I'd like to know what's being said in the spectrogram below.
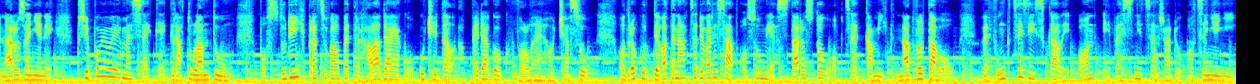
narozeniny. Připojujeme se ke gratulantům. Po studiích pracoval Petr Halada jako učitel a pedagog volného času. Od roku 1998 je starostou obce Kamík nad Vltavou. Ve funkci získali on i vesnice řadu ocenění.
